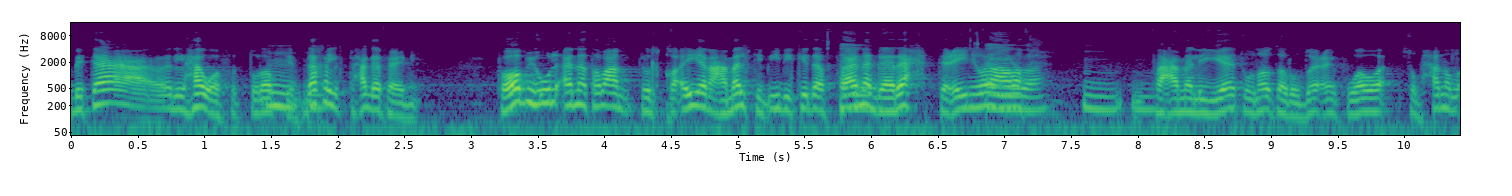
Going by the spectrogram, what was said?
بتاع الهوا في التراب. كده دخلت حاجة في عيني فهو بيقول أنا طبعا تلقائيا عملت بإيدي كده فأنا أيوة. جرحت عيني ولا أيوه أعرفش. فعمليات ونظره ضعف وهو سبحان الله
